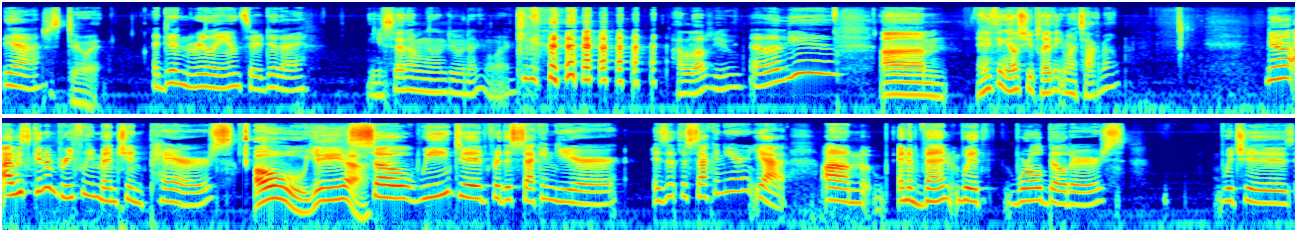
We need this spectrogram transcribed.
yeah, Just do it. I didn't really answer, did I? You said I'm gonna do it anyway. I love you. I love you. Um, anything else you play that you want to talk about? No, I was gonna briefly mention pairs. Oh yeah yeah yeah. So we did for the second year. Is it the second year? Yeah. Um, an event with Worldbuilders, which is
